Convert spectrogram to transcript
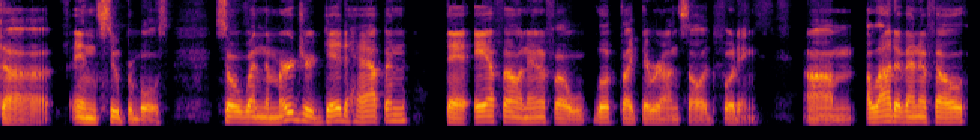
the in Super Bowls. So when the merger did happen, the AFL and NFL looked like they were on solid footing. Um, a lot of NFL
